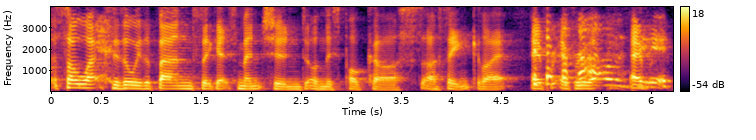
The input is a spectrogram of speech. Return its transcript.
Soulwax is always a band that gets mentioned on this podcast. I think like every, everyone, oh, every,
